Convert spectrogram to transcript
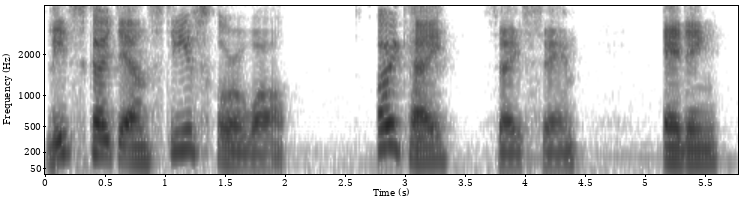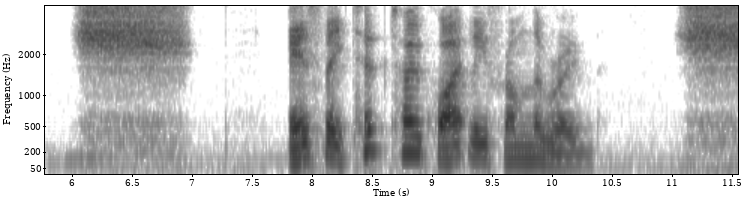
Let's go downstairs for a while. Okay, says Sam, adding shh as they tiptoe quietly from the room. Shh.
